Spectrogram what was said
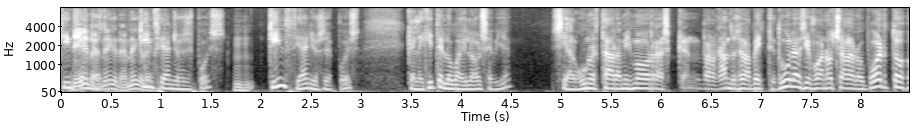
15, Negra, años, negra, negra. 15 años después, Ujú. 15 años después, que le quiten lo bailado al Sevilla. Si alguno está ahora mismo rasgándose las vestiduras, si fue anoche al aeropuerto,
